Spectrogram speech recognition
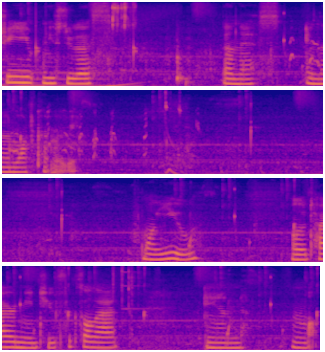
She needs to do this, then this, and then watch current movie. While you, although tired, need to fix all that and mop.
